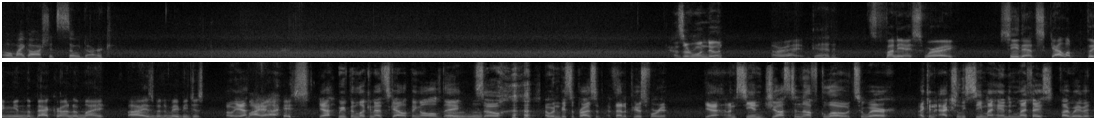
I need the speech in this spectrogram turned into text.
Oh my gosh, it's so dark. How's everyone doing? All right. Good. It's funny. I swear I see that scallop thing in the background of my eyes, but it may be just Oh, yeah? my eyes. Yeah, we've been looking at scalloping all day, mm-hmm. so I wouldn't be surprised if, if that appears for you. Yeah, and I'm seeing just enough glow to where I can actually see my hand in my face if I wave it.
